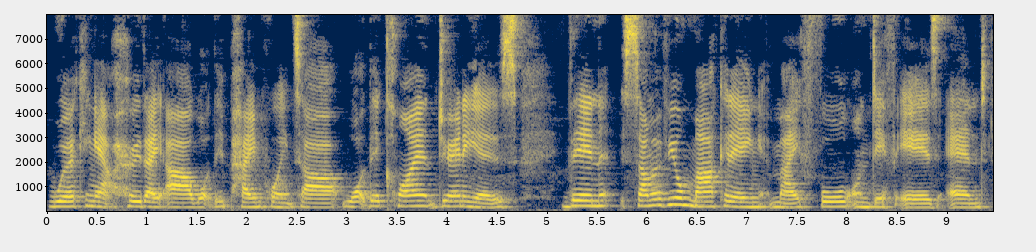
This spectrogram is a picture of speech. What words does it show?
working out who they are, what their pain points are, what their client journey is, then some of your marketing may fall on deaf ears and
